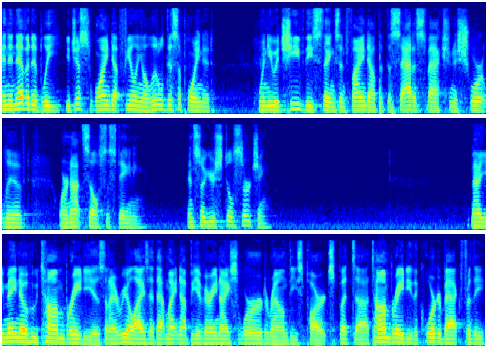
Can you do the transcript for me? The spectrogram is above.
And inevitably, you just wind up feeling a little disappointed when you achieve these things and find out that the satisfaction is short lived or not self sustaining. And so you're still searching. Now, you may know who Tom Brady is, and I realize that that might not be a very nice word around these parts, but uh, Tom Brady, the quarterback for the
